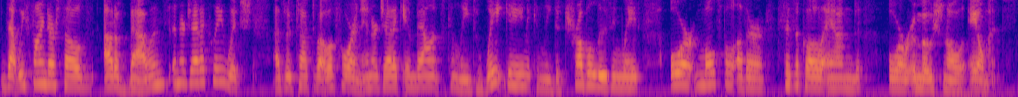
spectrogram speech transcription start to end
that we find ourselves out of balance energetically, which, as we've talked about before, an energetic imbalance can lead to weight gain, it can lead to trouble losing weight, or multiple other physical and or emotional ailments.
